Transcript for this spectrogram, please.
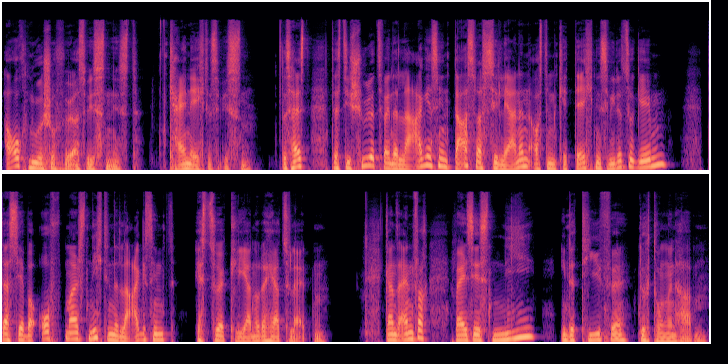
auch nur Chauffeurswissen ist. Kein echtes Wissen. Das heißt, dass die Schüler zwar in der Lage sind, das, was sie lernen, aus dem Gedächtnis wiederzugeben, dass sie aber oftmals nicht in der Lage sind, es zu erklären oder herzuleiten. Ganz einfach, weil sie es nie in der Tiefe durchdrungen haben.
